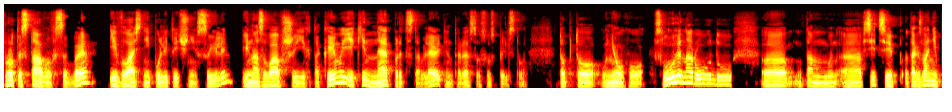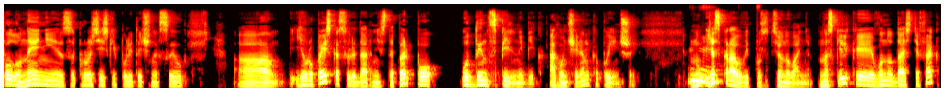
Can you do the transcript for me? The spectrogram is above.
протиставив себе і власній політичній силі, і назвавши їх такими, які не представляють інтереси суспільства. Тобто у нього слуги народу, е, там е, всі ці так звані полонені з проросійських політичних сил. Європейська солідарність тепер по один спільний бік, а Гончаренко по інший. Ну, Мгм. яскраве відпозиціонування. Наскільки воно дасть ефект,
